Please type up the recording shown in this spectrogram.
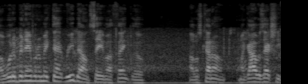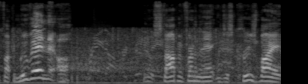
I would have been able to make that rebound save, I think, though. I was kind of, my guy was actually fucking moving. Oh, you don't stop in front of the net. You just cruise by it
